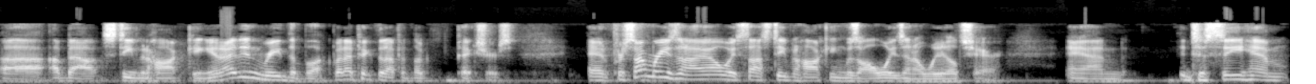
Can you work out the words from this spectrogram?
uh, about Stephen Hawking. And I didn't read the book, but I picked it up and looked at the pictures. And for some reason, I always thought Stephen Hawking was always in a wheelchair, and to see him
